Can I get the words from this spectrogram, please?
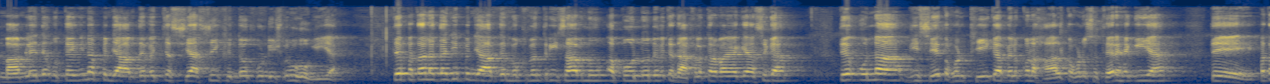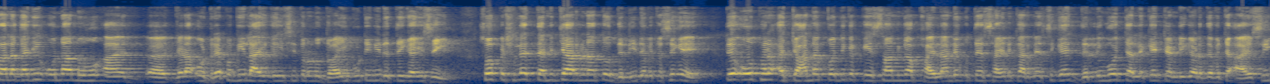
ਮਾਮਲੇ ਦੇ ਉੱਤੇ ਵੀ ਨਾ ਪੰਜਾਬ ਦੇ ਵਿੱਚ ਸਿਆਸੀ ਖਿੱਦੋ-ਖੁੰਡੀ ਸ਼ੁਰੂ ਹੋ ਗਈ ਹੈ ਤੇ ਪਤਾ ਲੱਗਾ ਜੀ ਪੰਜਾਬ ਦੇ ਮੁੱਖ ਮੰਤਰੀ ਸਾਹਿਬ ਨੂੰ ਅਪੋਲੋ ਦੇ ਵਿੱਚ ਦਾਖਲ ਕਰਵਾਇਆ ਗਿਆ ਸੀਗਾ। ਤੇ ਉਹਨਾਂ ਦੀ ਸਿਹਤ ਹੁਣ ਠੀਕ ਹੈ ਬਿਲਕੁਲ ਹਾਲਤ ਹੁਣ ਸਥਿਰ ਹੈਗੀ ਆ। ਤੇ ਪਤਾ ਲੱਗਾ ਜੀ ਉਹਨਾਂ ਨੂੰ ਜਿਹੜਾ ਉਹ ਡ੍ਰਿਪ ਵੀ ਲਾਈ ਗਈ ਸੀ ਤੇ ਉਹਨਾਂ ਨੂੰ ਦਵਾਈ ਬੂਟੀ ਵੀ ਦਿੱਤੀ ਗਈ ਸੀ। ਸੋ ਪਿਛਲੇ 3-4 ਦਿਨਾਂ ਤੋਂ ਦਿੱਲੀ ਦੇ ਵਿੱਚ ਸੀਗੇ ਤੇ ਉਹ ਫਿਰ ਅਚਾਨਕ ਕੁਝ ਕੁ ਕੇਸਾਂ ਦੀਆਂ ਫਾਈਲਾਂ ਦੇ ਉੱਤੇ ਸਾਈਨ ਕਰਨੇ ਸੀਗੇ। ਦਿੱਲੀੋਂ ਚੱਲ ਕੇ ਚੰਡੀਗੜ੍ਹ ਦੇ ਵਿੱਚ ਆਏ ਸੀ।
